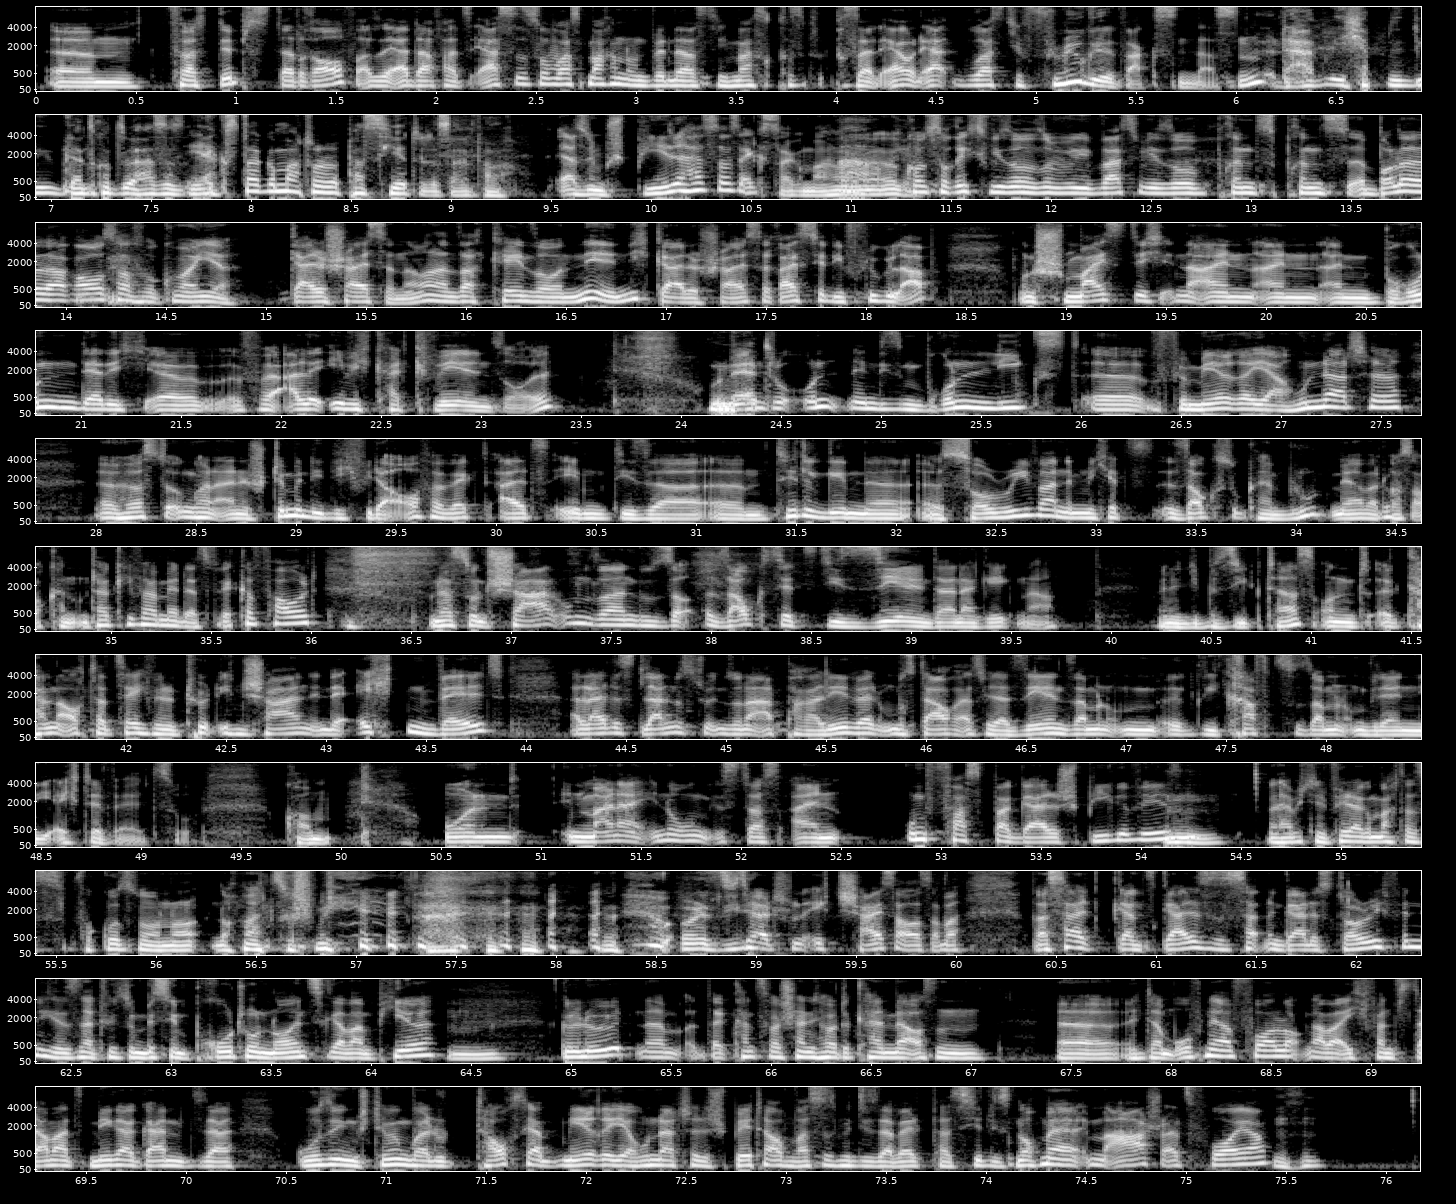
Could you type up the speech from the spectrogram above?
ähm, First Dips da drauf, also er darf als erstes sowas machen und wenn du das nicht machst, kriegst, kriegst halt er und er, du hast die Flügel wachsen lassen. Hab- Ich habe ganz kurz, hast du das Ja. extra gemacht oder passierte das einfach? Also im Spiel hast du das extra gemacht. Ah, okay. Dann kommst du richtig wie so, so wie, weißt du, wie so Prinz, Prinz äh, Bolle da raus, hast so, guck mal hier, geile Scheiße, ne? Und dann sagt Kane so, nee, nicht geile Scheiße, reißt dir die Flügel ab und schmeißt dich in einen, einen, einen Brunnen, der dich äh, für alle Ewigkeit quälen soll. Und während du unten in diesem Brunnen liegst, äh, für mehrere Jahrhunderte, äh, hörst du irgendwann eine Stimme, die dich wieder auferweckt, als eben dieser ähm, titelgebende äh, Soul Reaver. Nämlich jetzt saugst du kein Blut mehr, weil du hast auch keinen Unterkiefer mehr, der ist weggefault. Und hast so einen Schal um, sondern du sau- saugst jetzt die Seelen deiner Gegner wenn du die besiegt hast. Und äh, kann auch tatsächlich, wenn du tödlichen Schalen in der echten Welt erleidest, landest du in so einer Art Parallelwelt und musst da auch erst wieder Seelen sammeln, um äh, die Kraft zu sammeln, um wieder in die echte Welt zu kommen. Und in meiner Erinnerung ist das ein unfassbar geiles Spiel gewesen. Dann habe ich den Fehler gemacht, das vor kurzem noch, noch mal zu spielen. und es sieht halt schon echt scheiße aus. Aber was halt ganz geil ist, es hat eine geile Story, finde ich. Es ist natürlich so ein bisschen Proto-90er Vampir gelöt. Da, da kannst du wahrscheinlich heute keinen mehr aus dem äh, hinterm Ofen hervorlocken, aber ich fand es damals mega geil mit dieser gruseligen Stimmung, weil du tauchst ja mehrere Jahrhunderte später auf, was ist mit dieser Welt passiert. Die ist noch mehr im Arsch als vorher.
